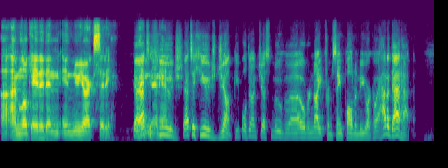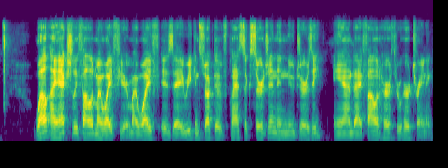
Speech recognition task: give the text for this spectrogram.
Uh, I'm located in in New York City. Yeah, right that's a huge that's a huge jump. People don't just move uh, overnight from St. Paul to New York. How did that happen? Well, I actually followed my wife here. My wife is a reconstructive plastic surgeon in New Jersey, and I followed her through her training.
